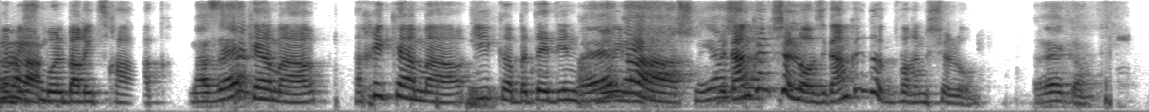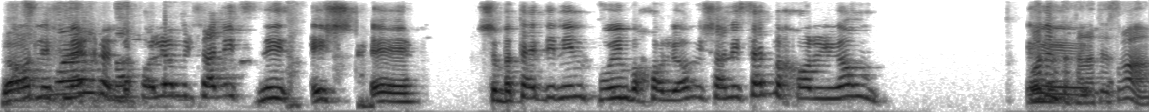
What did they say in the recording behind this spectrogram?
רבי שמואל בר יצחק. מה זה? כאמר, אחי כאמר, איכא בתי דין קבועים. רגע, שנייה. זה גם כן שלו, זה גם כן דברים שלו. רגע. ועוד לפני כן, בכל יום אישה נישאת, שבתי דינים קבועים בכל יום, אישה נישאת בכל יום. קודם תחנת עזרה.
